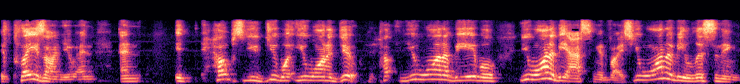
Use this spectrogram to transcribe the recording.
it plays on you and and it helps you do what you want to do. You want to be able, you want to be asking advice. You want to be listening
